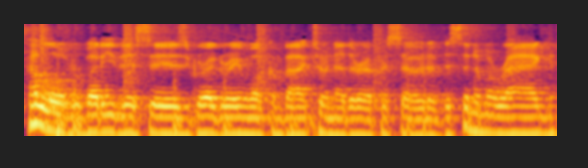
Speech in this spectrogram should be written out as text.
Hello, everybody. This is Gregory, and welcome back to another episode of the Cinema Rag.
